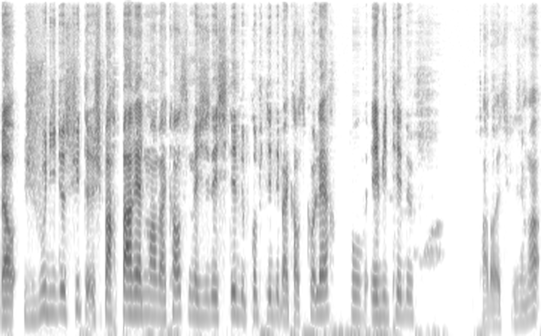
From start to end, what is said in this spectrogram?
alors je vous dis de suite, je pars pas réellement en vacances, mais j'ai décidé de profiter des vacances scolaires pour éviter de... Pardon, excusez-moi.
